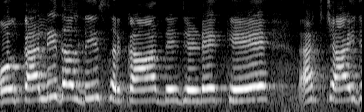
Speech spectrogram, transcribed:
ਉਹ ਅਕਾਲੀ ਦਲ ਦੀ ਸਰਕਾਰ ਦੇ ਜਿਹੜੇ ਕਿ ਐਕਸਾਈਜ਼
